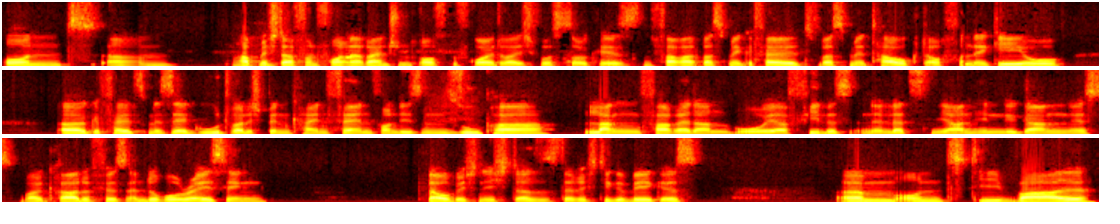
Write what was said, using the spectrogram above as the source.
und ähm, habe mich da von vornherein schon drauf gefreut, weil ich wusste, okay, es ist ein Fahrrad, was mir gefällt, was mir taugt, auch von der Geo äh, gefällt es mir sehr gut, weil ich bin kein Fan von diesen super langen Fahrrädern, wo ja vieles in den letzten Jahren hingegangen ist, weil gerade fürs Enduro Racing glaube ich nicht, dass es der richtige Weg ist. Ähm, und die Wahl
